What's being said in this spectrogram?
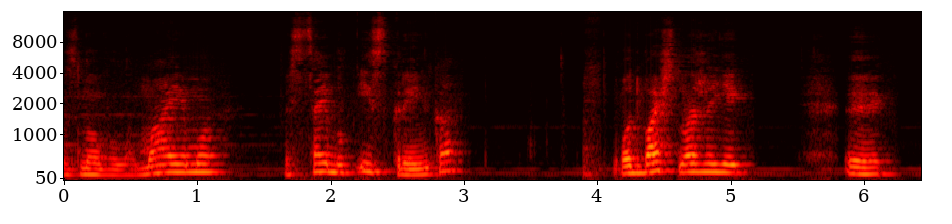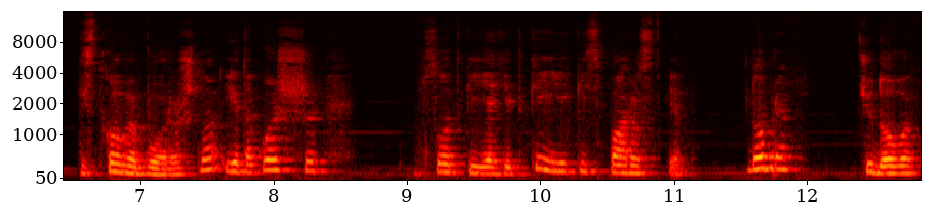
знову ламаємо. Ось цей блок і скринька. От бачите, у нас же є е, кісткове борошно і також солодкі ягідки і якісь паростки. Добре, чудово.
